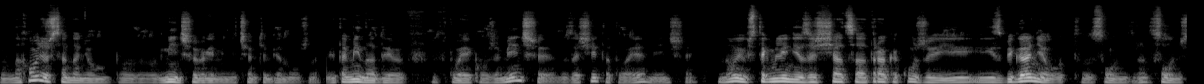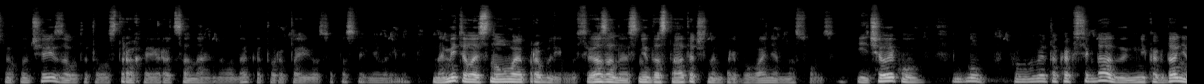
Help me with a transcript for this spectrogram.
находишься на нем э, меньше времени, чем тебе нужно. Витамина D в твоей коже меньше, защита твоя меньше. Ну и в стремлении защищаться от рака кожи и, избегания вот солнечных лучей из-за вот этого страха иррационального, да, который появился в последнее время, наметилась новая проблема, связанная с недостаточным пребыванием на солнце. И человеку, ну, это как всегда, никогда не,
